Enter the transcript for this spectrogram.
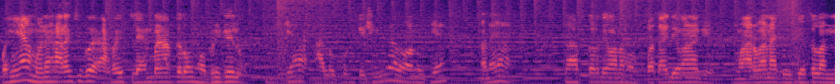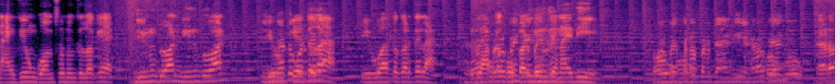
પછી આ મને હારા શું કહે? આપણે પ્લાન બનાવતા હું હબરી ગયેલું. ક્યાં? આ લોકો સ્ટેશન ક્યાં આવવાનું ક્યાં અને સાફ કરી દેવાના પતાઈ દેવાના કે મારવાના કે કે પેલા નાઈથી હું ગોમસો ની પેલો કે દીનું ડોન દીનું ડોન. એવું તો કહેતેલા એવું વાતો કરતેલા એટલે આપણે જણાઈ દઈએ. હેડો હેડો.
